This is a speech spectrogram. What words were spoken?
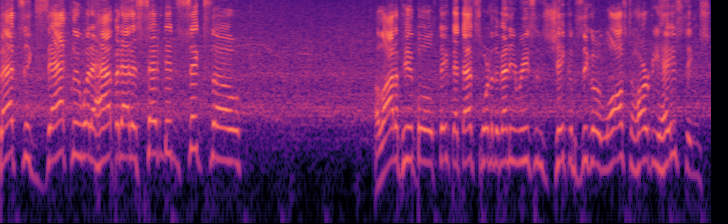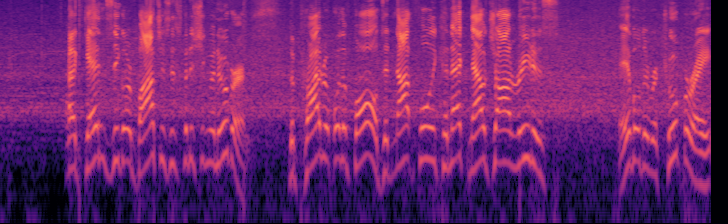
That's exactly what happened at Ascendant 6, though. A lot of people think that that's one of the many reasons Jacob Ziegler lost to Harvey Hastings. Again, Ziegler botches his finishing maneuver. The pride before the fall did not fully connect. Now John Reed is able to recuperate.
